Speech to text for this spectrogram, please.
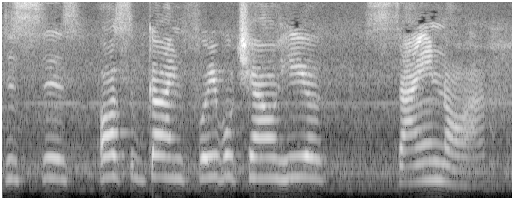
This is Awesome Guy Inflatable Channel here, signing off.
